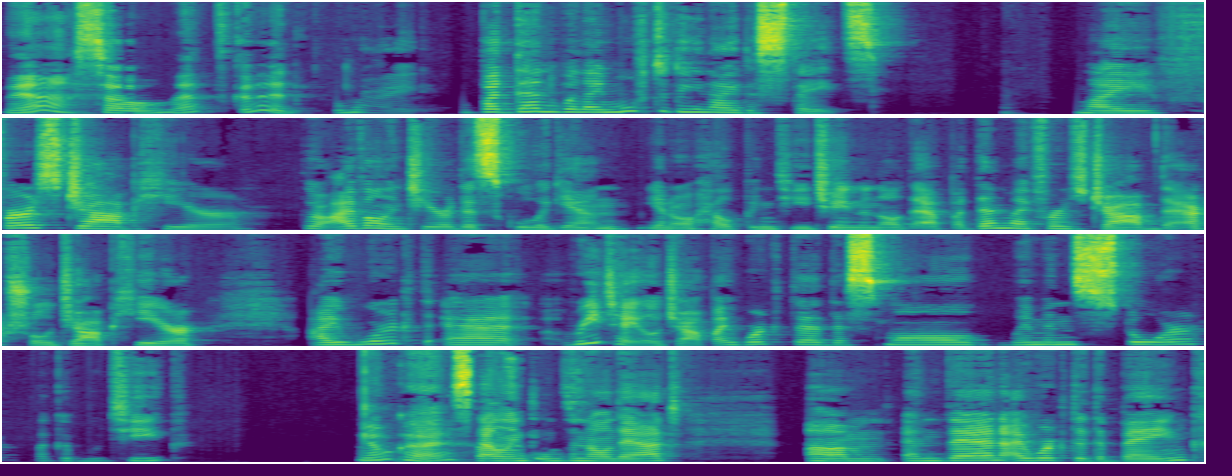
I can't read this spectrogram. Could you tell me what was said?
Yeah, so that's good. Right. But then when I moved to the United States, my first job here so i volunteered at school again you know helping teaching and all that but then my first job the actual job here i worked at a retail job i worked at a small women's store like a boutique okay selling things and all that um, and then i worked at the bank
